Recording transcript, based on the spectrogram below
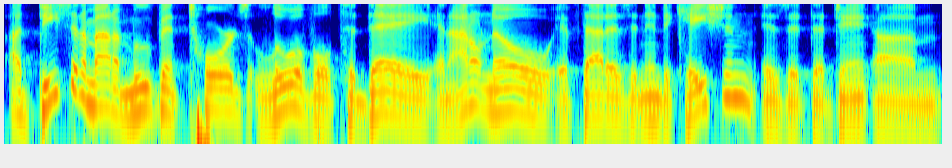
a decent amount of movement towards Louisville today, and I don't know if that is an indication. Is it that um,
